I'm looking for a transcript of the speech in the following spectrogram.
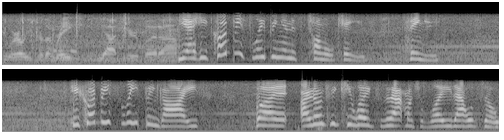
too early for the rake to be out here, but um, Yeah, he could be sleeping in his tunnel cave thingy. He could be sleeping, guys, but I don't think he likes that much light out, so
